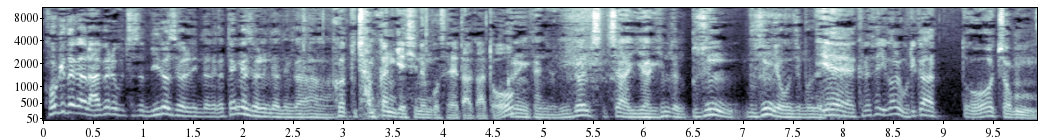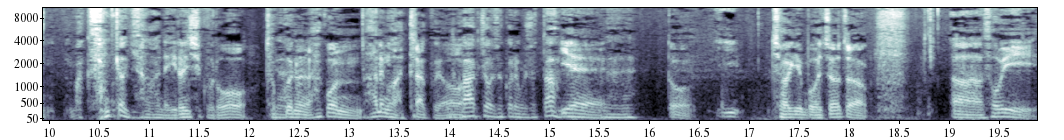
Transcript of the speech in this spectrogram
거기다가 라벨을 붙여서 밀어서 열린다든가 땡겨서 열린다든가. 그것도 잠깐 계시는 곳에다가도. 그러니까요. 이건 진짜 이해하기 힘든 무슨 무슨 경우인지 모르겠어요. 예, 그래서 이걸 우리가 또 좀 막 성격 이상하네 이런 식으로 접근을 하곤 하는 것 같더라고요. 과학적으로 접근해 보셨다. 예. 네. 또이 저기 뭐죠 저 어, 소위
